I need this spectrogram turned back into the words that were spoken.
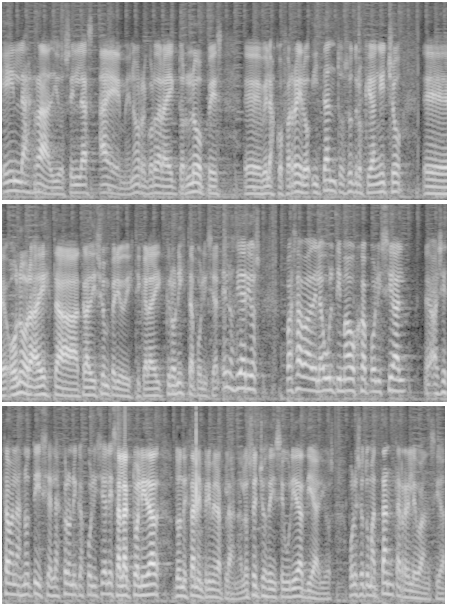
en las radios, en las AM, ¿no? Recordar a Héctor López, eh, Velasco Ferrero y tantos otros que han hecho eh, honor a esta tradición periodística, la de cronista policial. En los diarios pasaba de la última hoja policial allí estaban las noticias, las crónicas policiales, a la actualidad donde están en primera plana, los hechos de inseguridad diarios. Por eso toma tanta relevancia,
